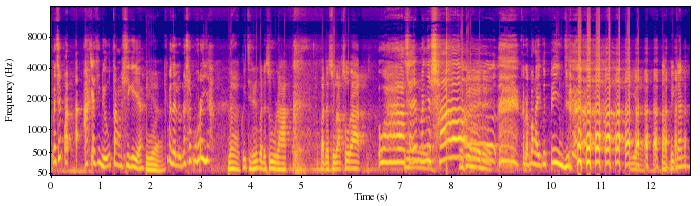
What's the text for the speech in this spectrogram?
Nasabah a- akeh sing diutang mesti ki ya. iya Ki padahal nasabah ora ya. lah gue jadi pada surak pada surak-surak Wah, saya menyesal. Kenapa nggak ikut pinjam? iya tapi kan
